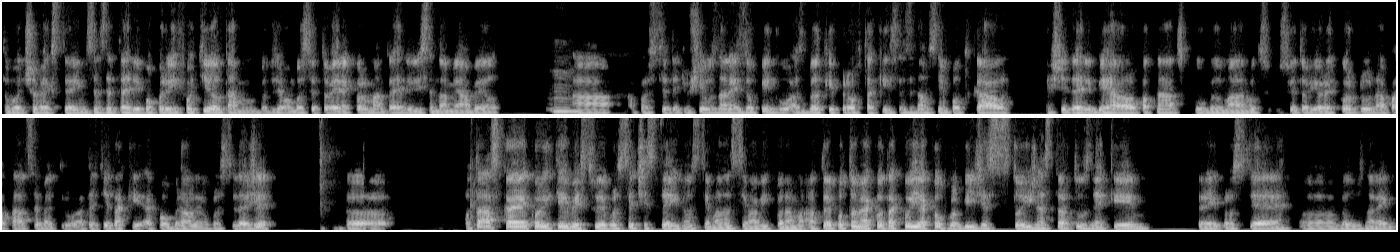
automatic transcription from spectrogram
to byl člověk, s kterým jsem se tehdy poprvé fotil tam, protože on byl světový rekordman tehdy, když jsem tam já byl. Mm. A, a prostě teď už je uznaný z dopingu a zbyl Kiprov taky, jsem se tam s ním potkal, ještě tehdy běhal 15, byl málem od světového rekordu na 15 metrů a teď je taky Apple bral, jo, prostě, takže uh, otázka je, kolik těch běžců je prostě čistých, no, s těma, s těma výkonama a to je potom jako takový jako blbý, že stojíš na startu s někým, který prostě uh, byl uznaný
